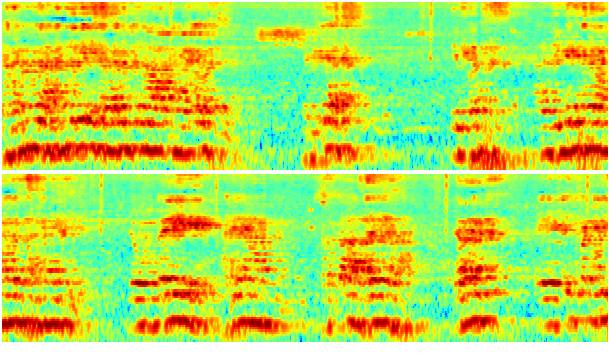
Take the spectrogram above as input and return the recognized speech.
ठाण्यामध्ये आनंदी सगळ्यांचं नाव आपण ऐकलं असेल भेटले असेल आणि दिग्गज आम्हाला सांगायचे जेव्हा काही सत्ता असायचा त्यावेळेस एच पाटील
